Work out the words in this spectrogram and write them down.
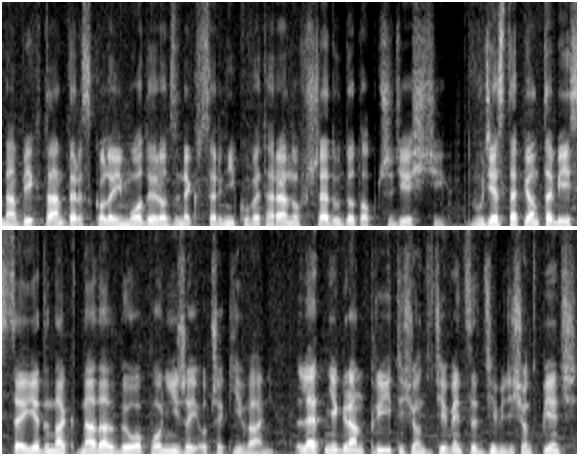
Na Big Thunder z kolei młody rodzynek w serniku weteranów wszedł do top 30. 25 miejsce jednak nadal było poniżej oczekiwań. Letnie Grand Prix 1995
